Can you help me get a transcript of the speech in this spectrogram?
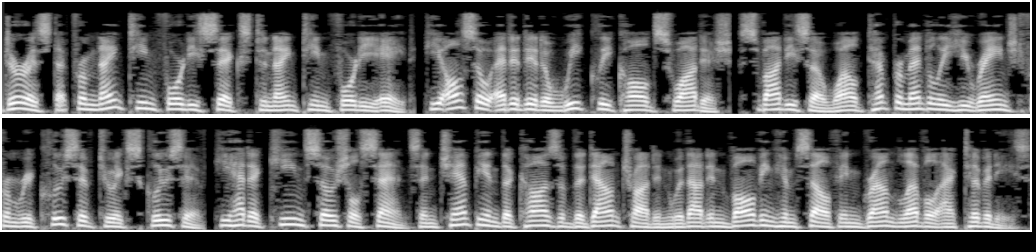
from 1946 to 1948, he also edited a weekly called Swadish, Svadisa while temperamentally he ranged from reclusive to exclusive, he had a keen social sense and championed the cause of the downtrodden without involving himself in ground-level activities.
